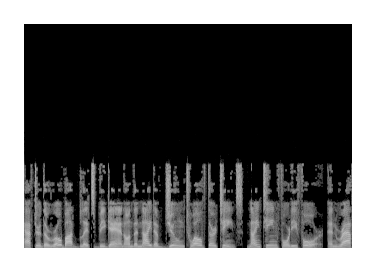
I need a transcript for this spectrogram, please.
After the robot blitz began on the night of June 12–13, 1944, and RAF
